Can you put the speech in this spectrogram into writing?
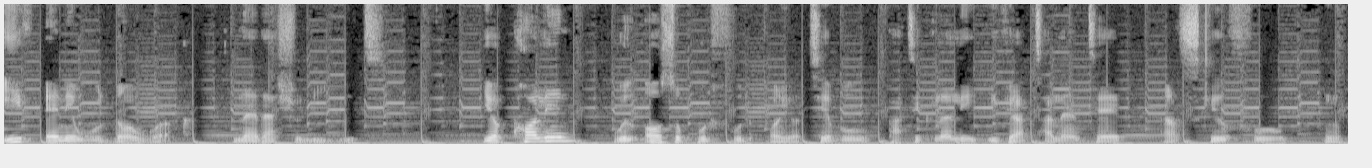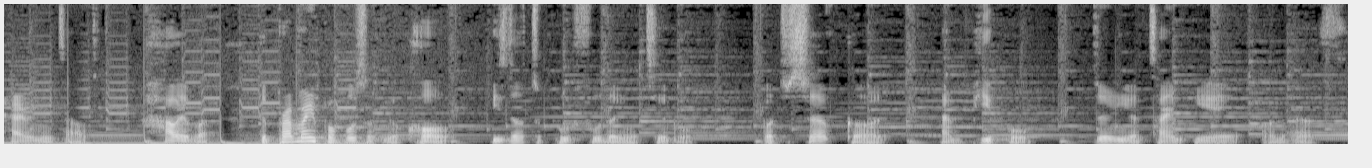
if any would not work, neither should he eat. Your calling will also put food on your table, particularly if you are talented and skillful in carrying it out. However, the primary purpose of your call is not to put food on your table, but to serve God and people during your time here on earth.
